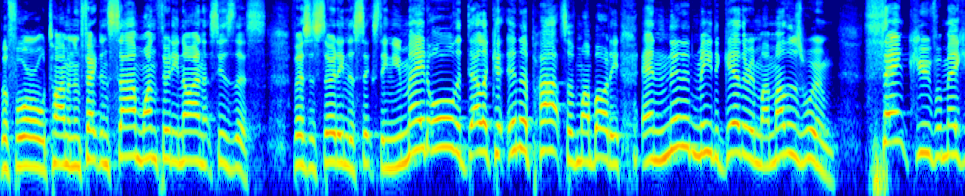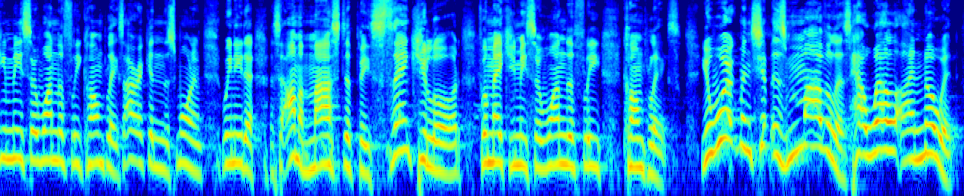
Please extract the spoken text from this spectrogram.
before all time. And in fact, in Psalm 139, it says this verses 13 to 16 You made all the delicate inner parts of my body and knitted me together in my mother's womb. Thank you for making me so wonderfully complex. I reckon this morning we need to say, I'm a masterpiece. Thank you, Lord, for making me so wonderfully complex. Your workmanship is marvelous. How well I know it.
